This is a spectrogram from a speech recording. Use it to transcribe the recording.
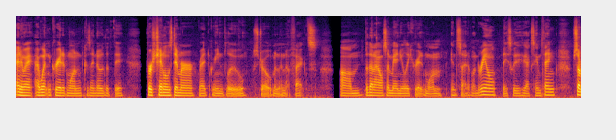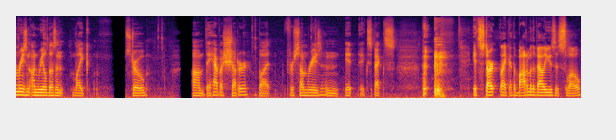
Anyway, I went and created one because I know that the First channel is dimmer, red, green, blue, strobe, and then effects. Um, but then I also manually created one inside of Unreal, basically the exact same thing. For some reason, Unreal doesn't like strobe. Um, they have a shutter, but for some reason, it expects it start like at the bottom of the values is slow,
